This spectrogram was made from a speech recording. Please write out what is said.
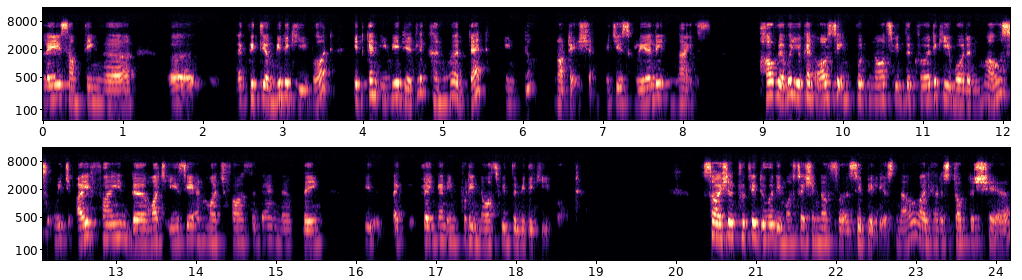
play something uh, uh, like with your MIDI keyboard, it can immediately convert that into notation, which is really nice. However, you can also input notes with the QWERTY keyboard and mouse, which I find uh, much easier and much faster than uh, playing like playing and inputting notes with the MIDI keyboard. So I shall quickly do a demonstration of uh, now. I'll have to stop the share.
